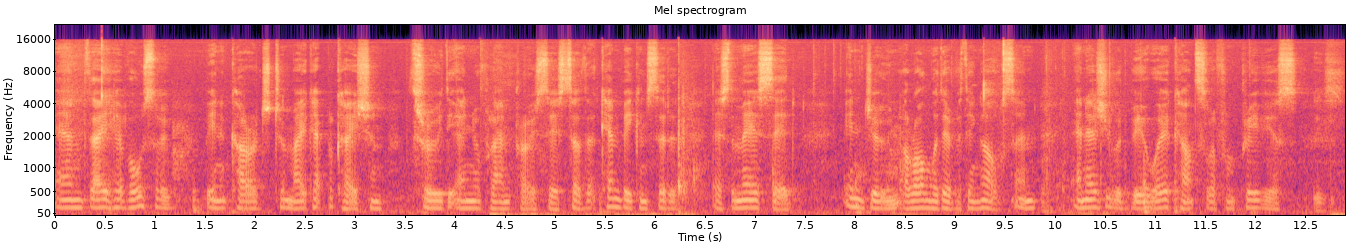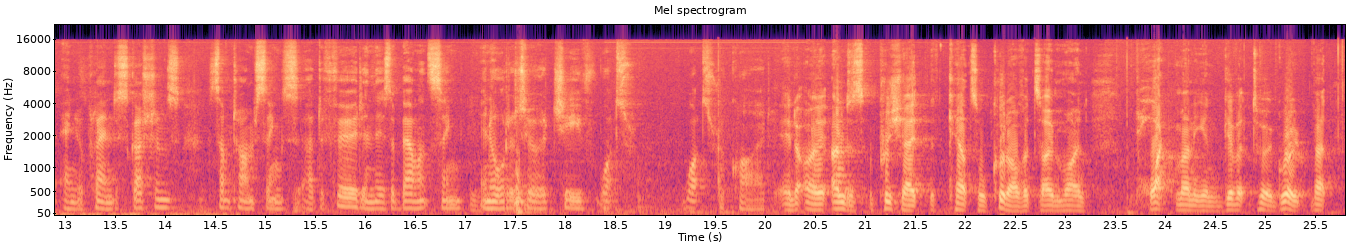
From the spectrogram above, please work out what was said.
And they have also been encouraged to make application through the annual plan process so that it can be considered, as the Mayor said, in June, along with everything else. And, and as you would be aware, councillor, from previous Yes. annual plan discussions, sometimes things are deferred and there's a balancing in order to achieve what's, what's required. And I under, appreciate that council could of its own mind pluck money and give it to a group, but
